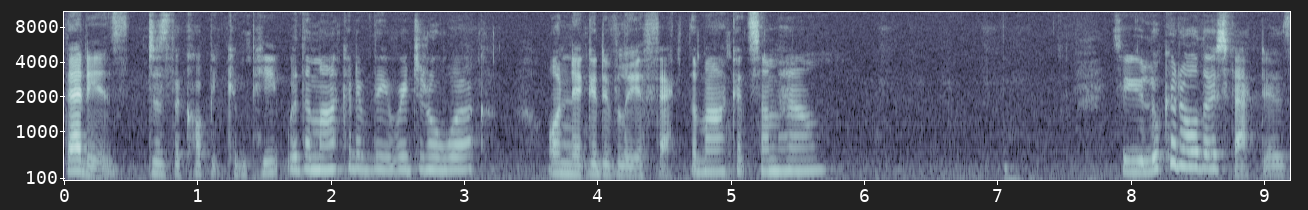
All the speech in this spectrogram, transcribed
That is, does the copy compete with the market of the original work or negatively affect the market somehow? So you look at all those factors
